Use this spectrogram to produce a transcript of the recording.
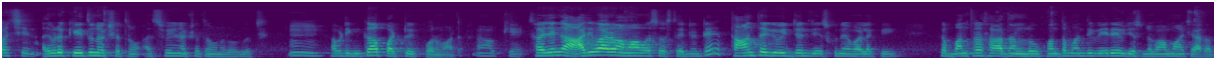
వచ్చింది. అది కూడా కేతు నక్షత్రం అశ్విని నక్షత్రం ఉన్న రోజు వచ్చింది. కాబట్టి ఇంకా పట్టు ఎక్కువ అనమాట ఓకే. సహజంగా ఆదివారం అమావాస్య వస్తే ఏంటంటే తాంత్రిక విద్యలు చేసుకునే వాళ్ళకి ఇంకా మంత్ర సాధనలు కొంతమంది వేరేవి చేస్తుంటారు వామాచారం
